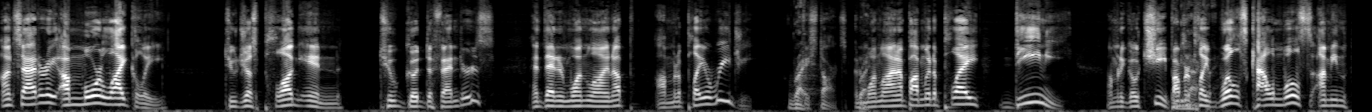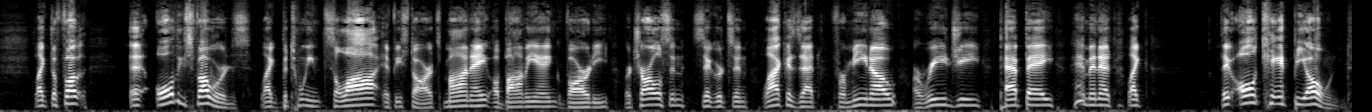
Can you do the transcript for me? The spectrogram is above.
on Saturday, I'm more likely to just plug in two good defenders, and then in one lineup, I'm going to play Origi. Right. He starts. In Right. one lineup, I'm going to play Deeney. I'm going to go cheap. I'm going to play Exactly. Wills, Callum Wilson. I mean, like the fo- uh, all these forwards, like between Salah if he starts, Mane, Aubameyang, Vardy, Richarlison, Sigurdsson, Lacazette, Firmino, Origi, Pepe, Jimenez, like they all can't be owned.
